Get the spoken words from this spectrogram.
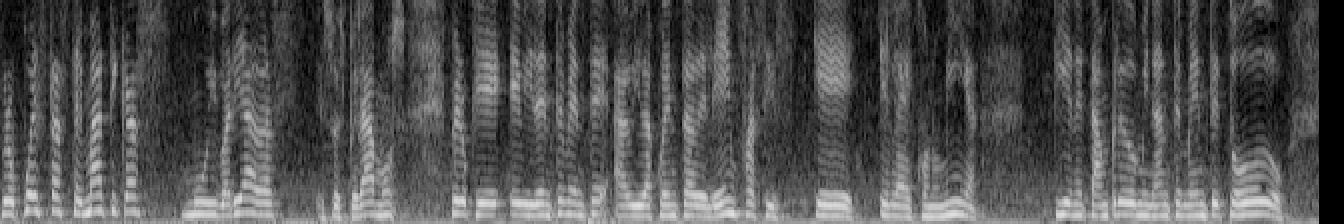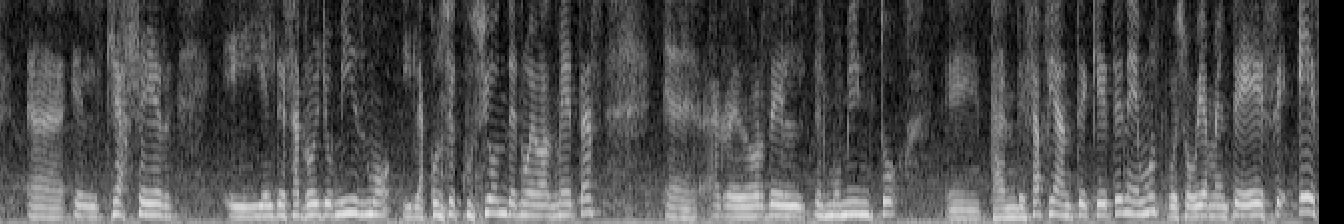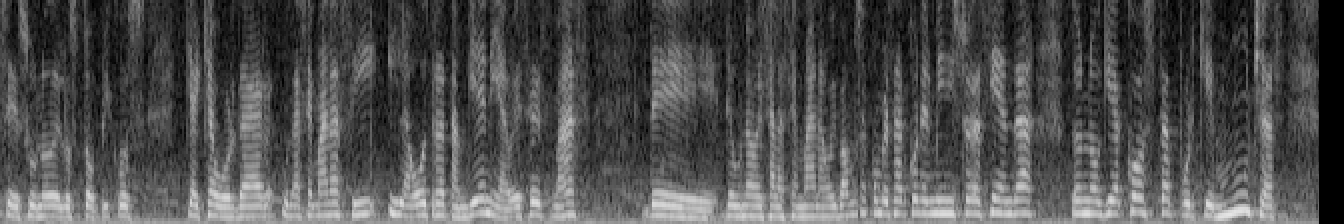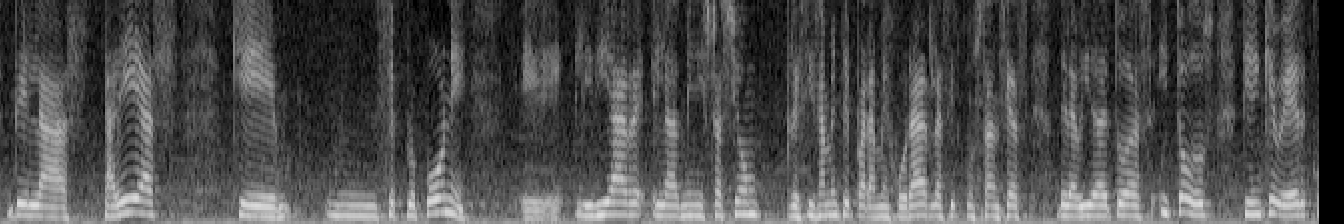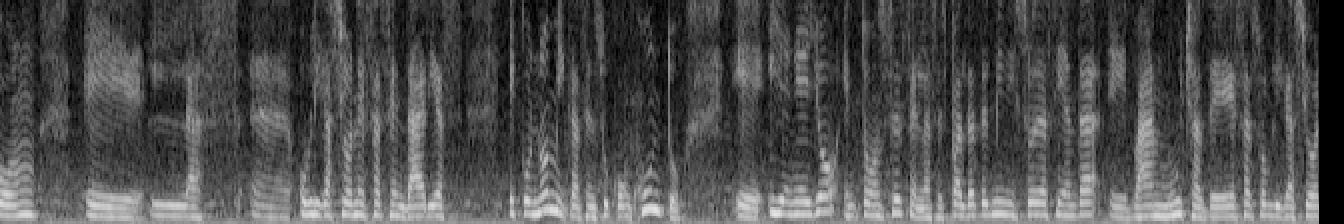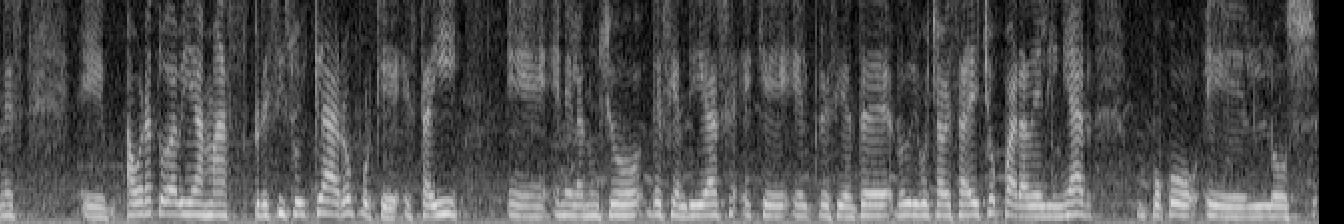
propuestas temáticas muy variadas, eso esperamos, pero que evidentemente habida cuenta del énfasis que en la economía tiene tan predominantemente todo eh, el el hacer y el desarrollo mismo y la consecución de nuevas metas eh, alrededor del, momento eh, tan desafiante que tenemos, pues obviamente ese, ese es uno de los tópicos que hay que abordar una semana sí y la otra también y a veces más de, una vez a la semana. Hoy vamos a conversar con el ministro de Hacienda, don Nogui Acosta, porque muchas de las tareas que mm, se propone eh, lidiar la administración precisamente para mejorar las circunstancias de la vida de todas y todos, tienen que ver con eh, las eh, obligaciones hacendarias económicas en su conjunto. y en ello, entonces, en las espaldas del ministro de Hacienda van muchas de esas obligaciones, ahora todavía más preciso y claro, porque está ahí eh, en el anuncio de 100 días eh, que el presidente Rodrigo Chávez ha hecho para delinear un poco eh, los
